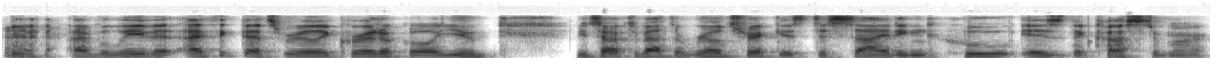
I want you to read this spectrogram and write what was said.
I believe it. I think that's really critical. You you talked about the real trick is deciding who is the customer.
